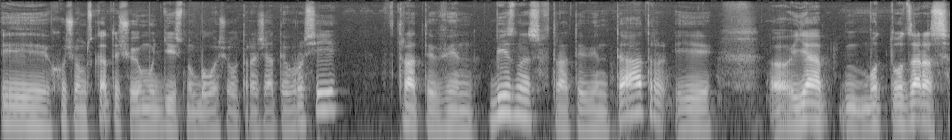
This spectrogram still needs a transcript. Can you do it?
І хочу вам сказати, що йому дійсно було що втрачати в Росії. Втратив він бізнес, втратив він театр. І е, я от, от зараз,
